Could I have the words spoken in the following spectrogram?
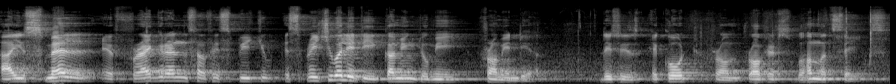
I smell a fragrance of spirituality coming to me from India. This is a quote from Prophet Muhammad's sayings.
